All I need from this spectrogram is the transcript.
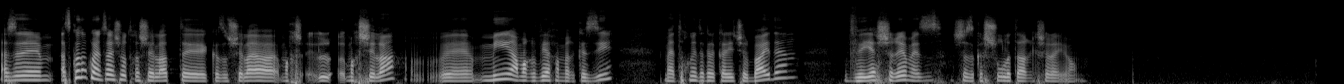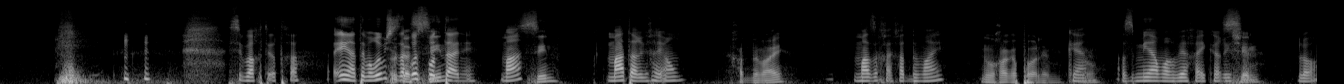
אז, אה, אז קודם כל אני רוצה לשאול אותך שאלת אה, כזו, שאלה מכש- מכשילה, מי המרוויח המרכזי מהתוכנית הכלכלית של ביידן, ויש רמז שזה קשור לתאריך של היום. סיבכתי אותך. הנה, אתם רואים שזה יודע, הכל? ספונטני. מה? סין? מה התאריך היום? 1 במאי? מה זה 1 במאי? נו, חג הפועלים. כן. נו. אז מי המרוויח העיקרי של... סין. לא.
